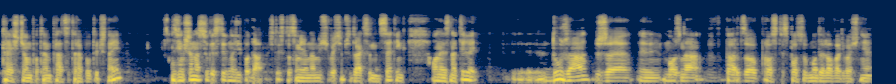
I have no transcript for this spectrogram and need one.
treścią potem pracy terapeutycznej. Zwiększona sugestywność i podatność. To jest to, co miałem na myśli właśnie przed Accident Setting. Ona jest na tyle duża, że y, można w bardzo prosty sposób modelować właśnie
